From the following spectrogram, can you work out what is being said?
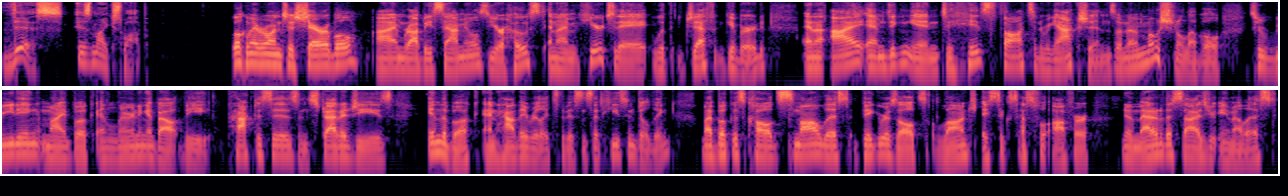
This is Mic Swap. Welcome, everyone, to Shareable. I'm Robbie Samuels, your host, and I'm here today with Jeff Gibbard. And I am digging into his thoughts and reactions on an emotional level to reading my book and learning about the practices and strategies in the book and how they relate to the business that he's been building. My book is called Small List, Big Results Launch a Successful Offer, no matter the size your email list.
